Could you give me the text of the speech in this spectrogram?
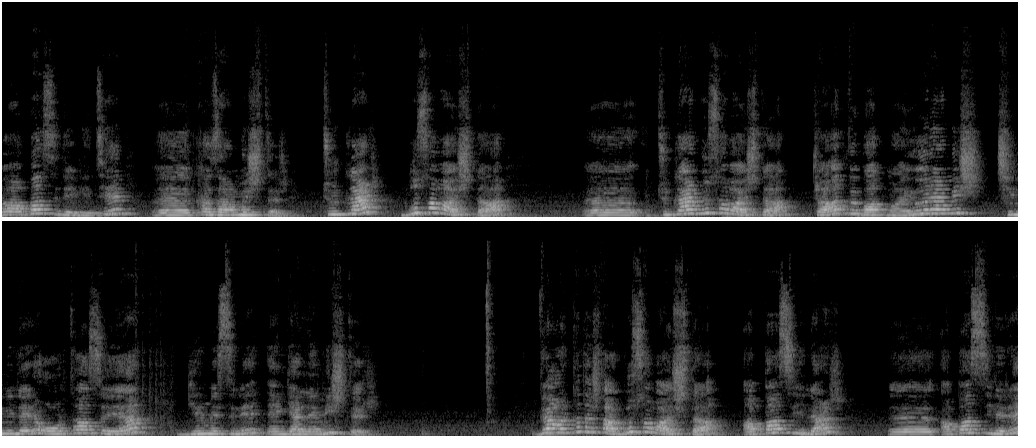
ve Abbasi Devleti e, kazanmıştır. Türkler bu savaşta e, Türkler bu savaşta kağıt ve batmayı öğrenmiş, Çinlileri Orta Asya'ya girmesini engellemiştir. Ve arkadaşlar bu savaşta Abbasiler e, Abbasilere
